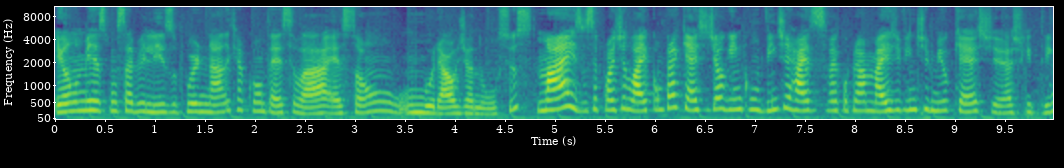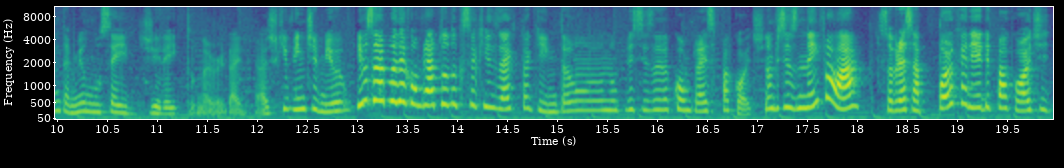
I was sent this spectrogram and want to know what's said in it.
Eu não me responsabilizo por nada que acontece lá, é só um, um mural de anúncios. Mas você pode ir lá e comprar cash de alguém com 20 reais, você vai comprar mais de 20 mil cash. Acho que 30 mil, não sei direito, na verdade. Acho que 20 mil. E você vai poder comprar tudo que você quiser que tá aqui. Então não precisa comprar esse pacote. Não preciso nem falar sobre essa porcaria de pacote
